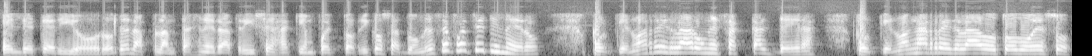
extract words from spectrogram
el deterioro de las plantas generatrices aquí en Puerto Rico. O sea, ¿dónde se fue ese dinero? ¿Por qué no arreglaron esas calderas? ¿Por qué no han arreglado todo eso?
